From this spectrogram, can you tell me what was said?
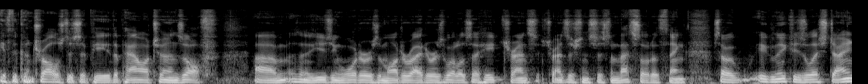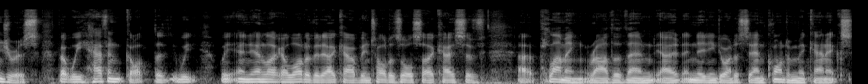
if the controls disappear, the power turns off. Um, using water as a moderator as well as a heat trans- transition system, that sort of thing. So nuclear is less dangerous, but we haven't got the we, we and, and like a lot of it. Okay, I've been told is also a case of uh, plumbing rather than needing to understand quantum mechanics.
